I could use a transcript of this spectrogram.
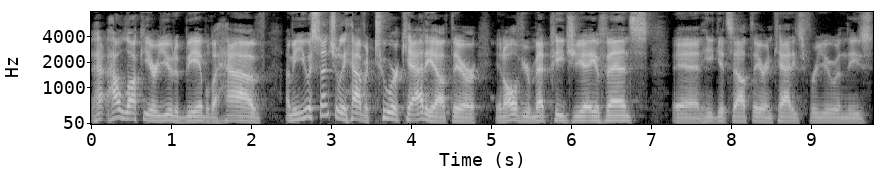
h- how lucky are you to be able to have? I mean, you essentially have a tour caddy out there in all of your Met PGA events, and he gets out there and caddies for you in these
